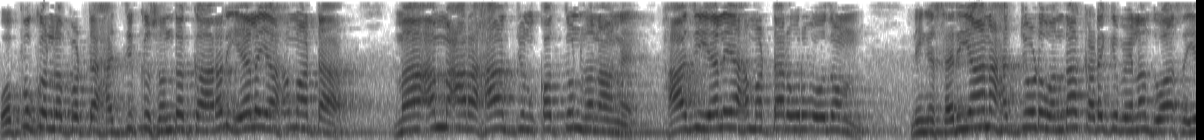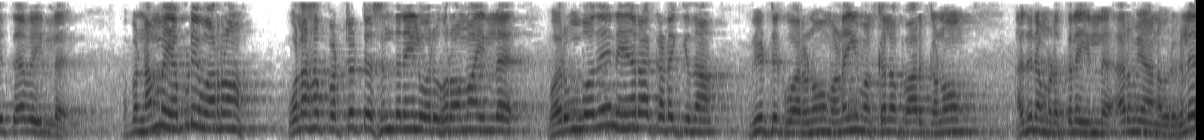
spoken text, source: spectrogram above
ஒப்புக்கொள்ளப்பட்ட ஹஜ்ஜுக்கு சொந்தக்காரர் ஏழையாக மாட்டார். ம அம் அர ஹாஜுன் கத்துன்னு சொன்னாங்க. ஹாஜி ஏழையாக மாட்டார் ஒருபோதும். நீங்கள் சரியான ஹஜ்ஜோடு வந்தால் கடைக்கு போயெல்லாம் துவா செய்ய தேவையில்லை. அப்போ நம்ம எப்படி வர்றோம்? உலகப்பட்ட சிந்தனையில் வருகிறோமா? இல்லை. வரும்போதே நேராக கடைக்கு தான் வீட்டுக்கு வரணும் மனைவி மக்களை பார்க்கணும். அது நம்மிடத்தில் இல்லை. அருமையானவர்களே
